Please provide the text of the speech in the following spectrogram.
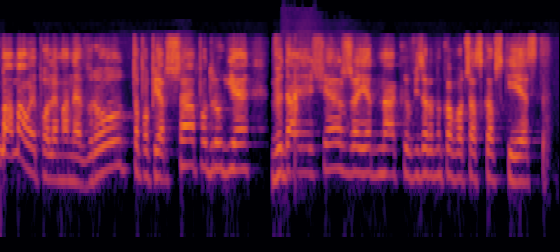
ma małe pole manewru, to po pierwsze, a po drugie wydaje się, że jednak wizerunkowo Trzaskowski jest, e,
